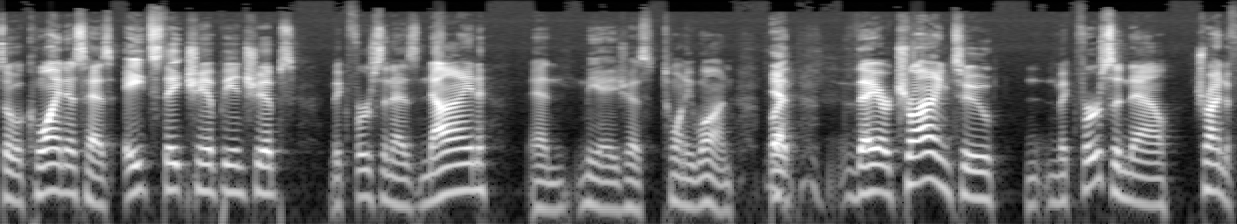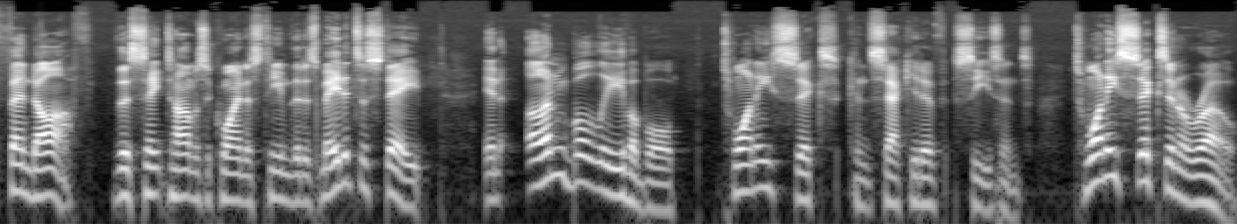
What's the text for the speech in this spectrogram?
So Aquinas has eight state championships, McPherson has nine, and Miege has 21. But yeah. they are trying to, McPherson now, trying to fend off the St. Thomas Aquinas team that has made it to state in unbelievable 26 consecutive seasons. 26 in a row.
